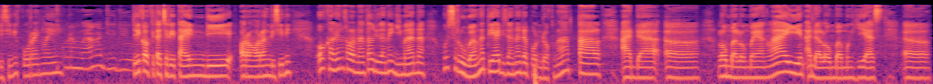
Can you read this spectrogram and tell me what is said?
di sini kurang lagi. kurang banget jujur. Jadi kalau kita ceritain di orang-orang di sini, oh kalian kalau Natal di sana gimana? Oh seru banget ya di sana ada pondok Natal, ada eh, lomba-lomba yang lain, ada lomba menghias eh,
